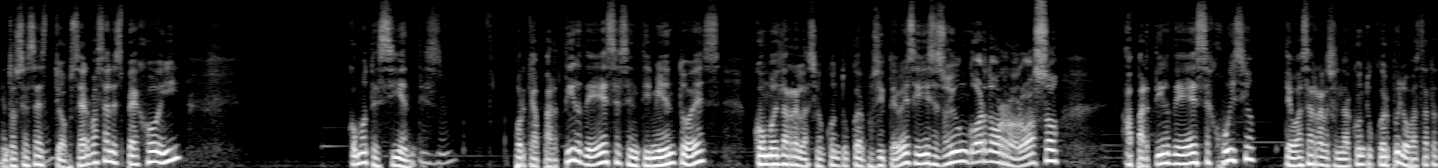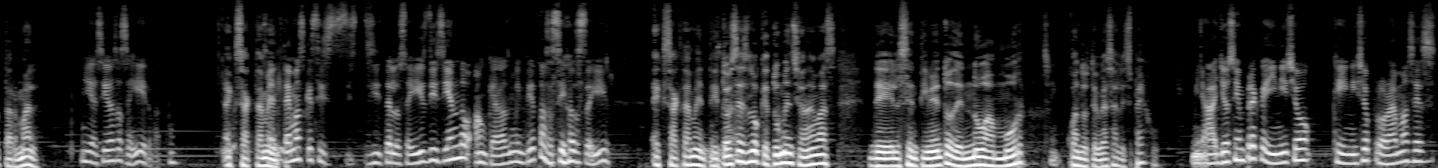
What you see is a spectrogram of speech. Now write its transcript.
Entonces te observas al espejo y ¿cómo te sientes? Porque a partir de ese sentimiento es cómo es la relación con tu cuerpo. Si te ves y dices, soy un gordo horroroso, a partir de ese juicio te vas a relacionar con tu cuerpo y lo vas a tratar mal. Y así vas a seguir, tú. Exactamente. el tema es que si, te lo seguís diciendo, aunque hagas mil dietas, así vas a seguir. Exactamente. Entonces es lo que tú mencionabas del sentimiento de no amor cuando te ves al espejo. Mira, yo siempre que inicio, que inicio programas es,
